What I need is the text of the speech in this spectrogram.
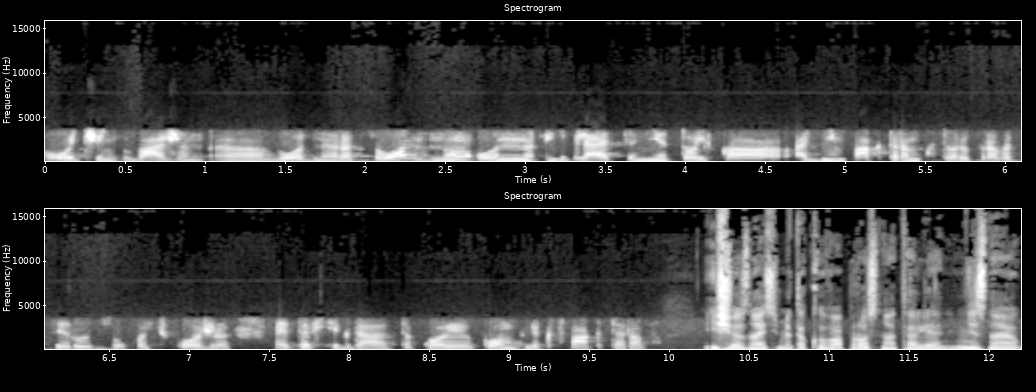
очень важен э, водный рацион, но он является не только одним фактором, который провоцирует сухость кожи. Это всегда такой комплекс факторов. Еще, знаете, у меня такой вопрос, Наталья, не знаю,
